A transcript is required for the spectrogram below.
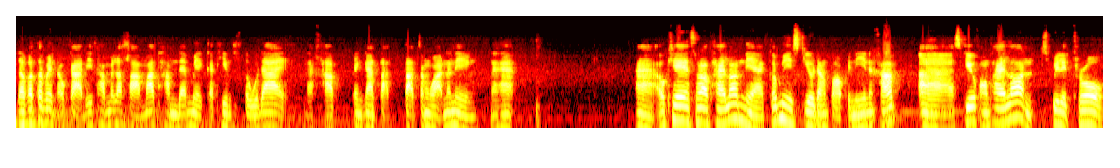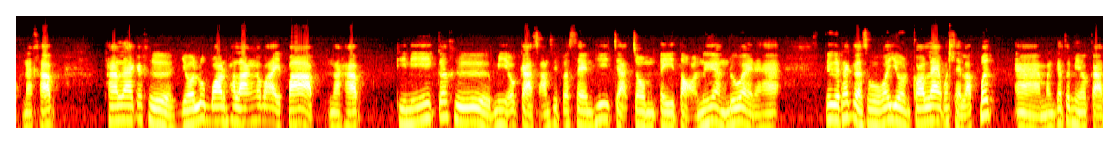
แล้วก็จะเป็นโอกาสที่ทำให้เราสามารถทำดาเมจกับทีมศัตรูได้นะครับ เป็นการตัดตัดจังหวะนั่นเองนะฮะ อ่าโอเคสำหรับไทลอนเนี่ยก็มีสกิลดังต่อไปนี้นะครับอ่าสกิลของไทลอนสปิริตโทรนะครับท่าแรกก็คือโยนลูกบอลพลังเข้าไปป้าบนะครับทีนี้ก็คือมีโอกาส 30%ที่จะโจมตีต่อเนื่องด้วยนะฮะคือถ้าเกิดสมมติว่าโยนก้อนแรกไปเสร็จแล้วปึ๊กอ่ามันก็จะมีโอกาส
